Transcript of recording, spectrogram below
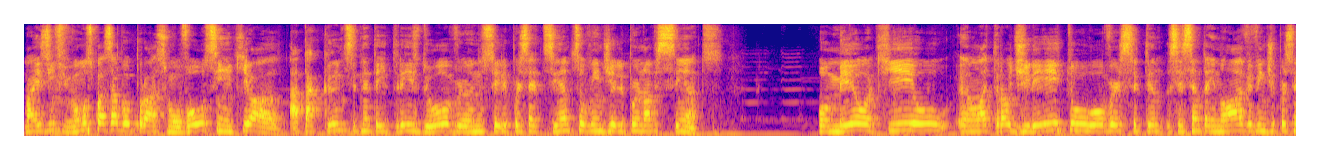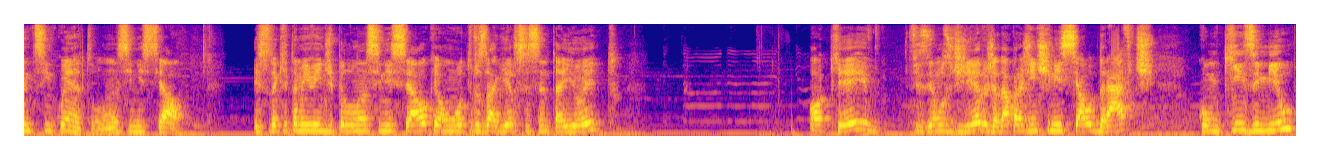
Mas enfim, vamos passar pro próximo. O Volsin aqui, ó, atacante 73 do over, eu sei ele por 700, eu vendi ele por 900. Romeu aqui, eu, é um lateral direito, over 70, 69, vendi por 150, o lance inicial. Esse daqui também vendi pelo lance inicial, que é um outro zagueiro 68. Ok, fizemos dinheiro, já dá pra gente iniciar o draft com 15 mil.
